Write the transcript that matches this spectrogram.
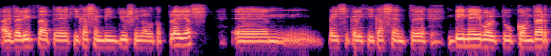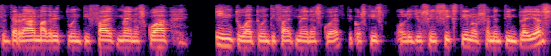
I believe that uh, he hasn't been using a lot of players. Um, basically, he hasn't uh, been able to convert the Real Madrid 25 men squad into a 25 man squad because he's only using 16 or 17 players.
